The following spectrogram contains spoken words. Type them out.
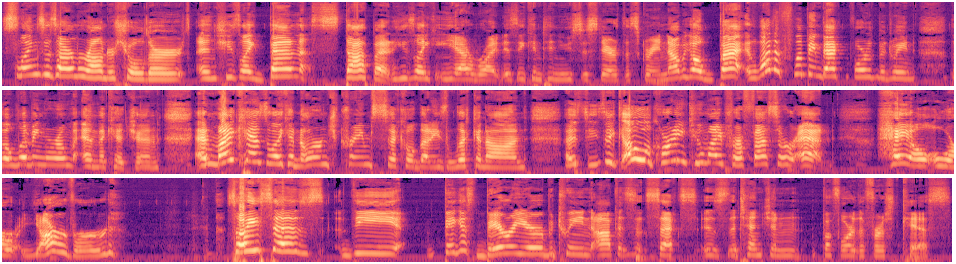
Slings his arm around her shoulders, and she's like, "Ben, stop it." He's like, "Yeah, right." As he continues to stare at the screen. Now we go back, a lot of flipping back and forth between the living room and the kitchen. And Mike has like an orange creamsicle that he's licking on. As he's like, "Oh, according to my professor at Hail or Yarvard. So he says the biggest barrier between opposite sex is the tension before the first kiss.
